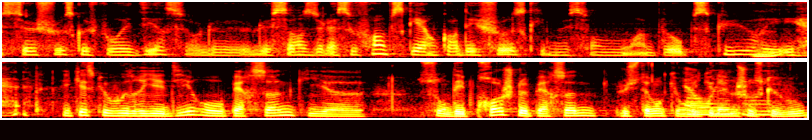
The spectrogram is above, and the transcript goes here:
seule chose que je pourrais dire sur le, sens de la souffrance, parce qu'il y a encore des choses qui me sont un peu obscures. Mhm. Et, et qu'est-ce que vous voudriez dire aux personnes qui sont des proches de personnes justement qui ont vécu ah la même chose que vous?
